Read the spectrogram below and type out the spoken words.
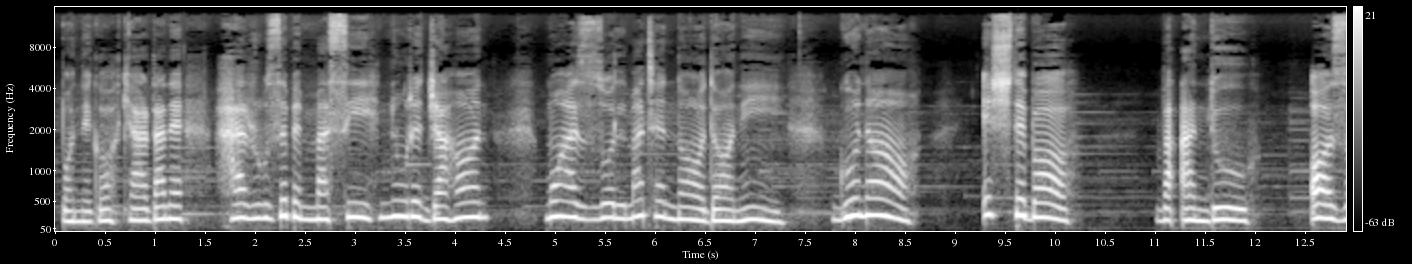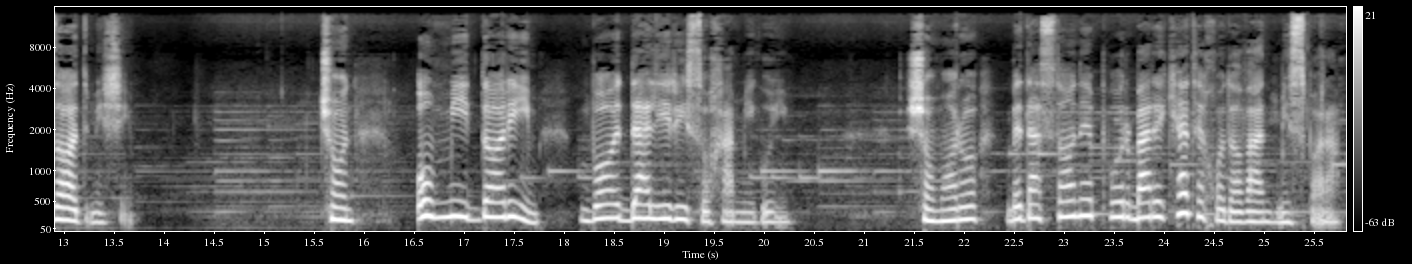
با نگاه کردن هر روزه به مسیح نور جهان ما از ظلمت نادانی گناه اشتباه و اندوه آزاد میشیم. چون امید داریم با دلیری سخن می‌گوییم. شما رو به دستان پربرکت خداوند میسپارم.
